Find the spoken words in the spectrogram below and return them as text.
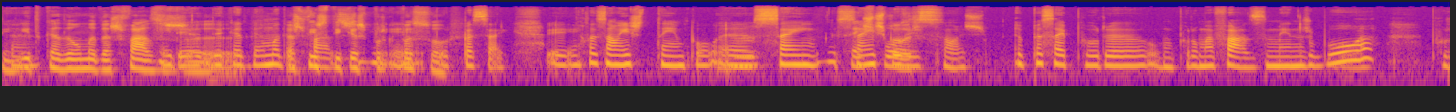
Sim, ah. e de cada uma das fases de, de cada uma das artísticas fases, por que passou. Por passei. Em relação a este tempo, uhum. uh, sem, sem, sem exposições, passei por, uh, por uma fase menos boa, por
